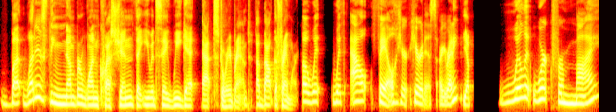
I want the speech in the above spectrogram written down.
but what is the number one question that you would say we get at StoryBrand about the framework? Oh, with, without fail, here, here it is. Are you ready? Yep. Will it work for my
